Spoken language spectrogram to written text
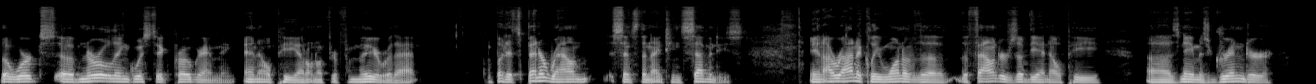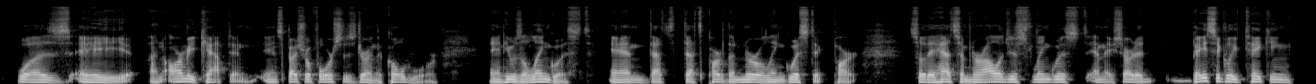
the works of neurolinguistic programming, NLP. I don't know if you're familiar with that but it's been around since the 1970s. And ironically, one of the the founders of the NLP, uh, his name is Grinder, was a an army captain in special forces during the Cold War, and he was a linguist, and that's that's part of the neurolinguistic part. So they had some neurologists, linguists, and they started basically taking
